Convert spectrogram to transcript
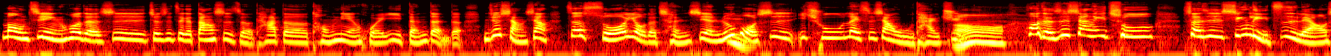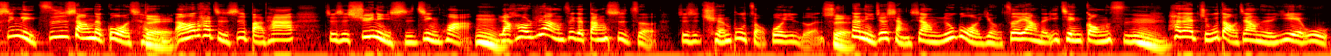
梦境，或者是就是这个当事者他的童年回忆等等的，你就想象这所有的呈现，如果是一出类似像舞台剧，哦、嗯，或者是像一出算是心理治疗、心理咨商的过程，对，然后他只是把它就是虚拟实境化，嗯，然后让这个当事者就是全部走过一轮，是，那你就想象如果有这样的一间公司，嗯，他在主导这样的业务，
